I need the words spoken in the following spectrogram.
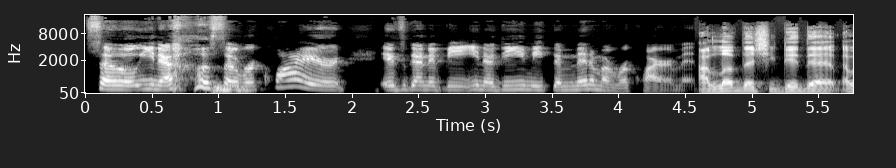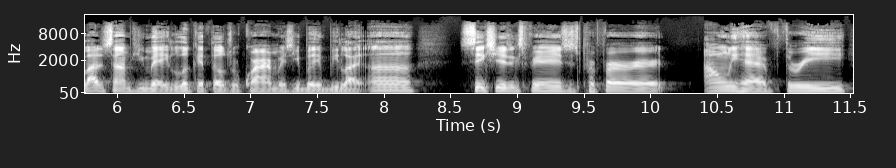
So, you know, mm-hmm. so required is going to be, you know, do you meet the minimum requirement? I love that she did that. A lot of times you may look at those requirements, you may be like, uh, six years experience is preferred. I only have three.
